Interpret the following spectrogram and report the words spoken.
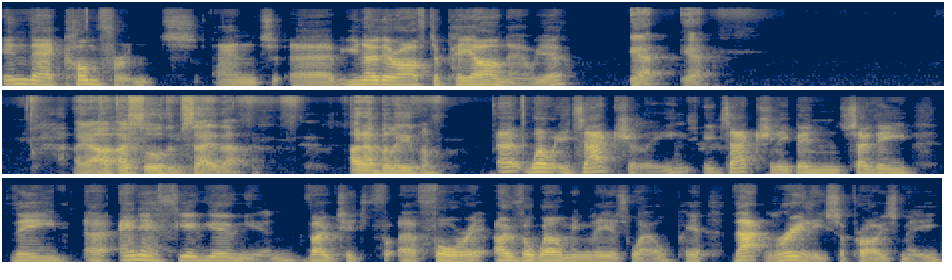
in their conference, and uh, you know they're after PR now, yeah. Yeah, yeah. Yeah, I saw them say that. I don't believe them. Uh, well, it's actually it's actually been so the the uh, NFU union voted uh, for it overwhelmingly as well. That really surprised me.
